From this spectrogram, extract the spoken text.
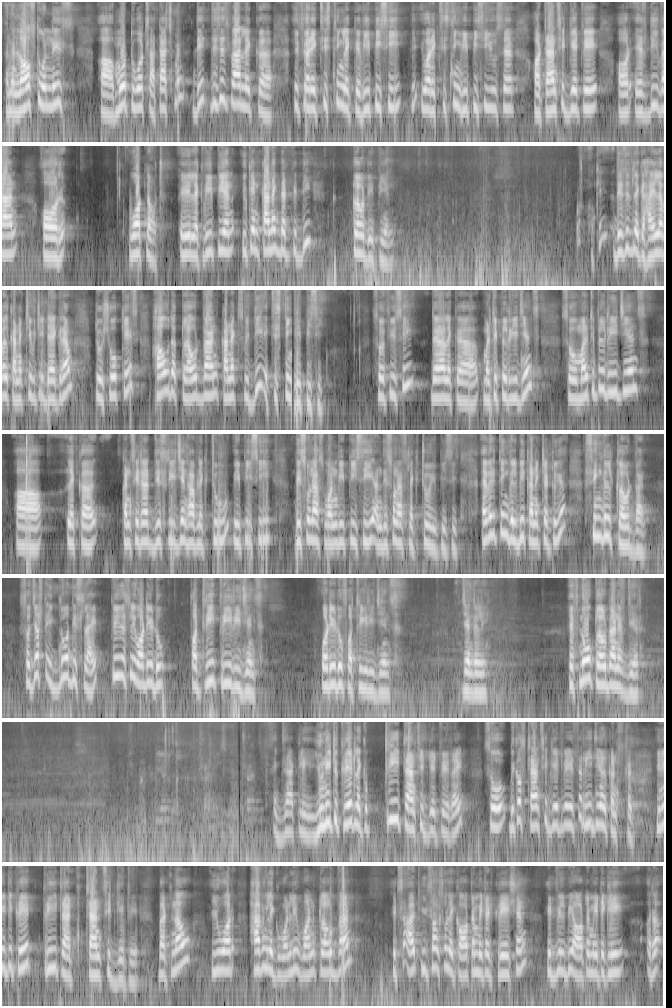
And the last one is uh, more towards attachment. This, this is where like uh, if you are existing like a VPC, you are existing VPC user or transit gateway or SD WAN or whatnot, eh, like VPN, you can connect that with the cloud VPN. Okay, this is like a high level connectivity diagram to showcase how the cloud WAN connects with the existing VPC. So if you see, there are like uh, multiple regions. So multiple regions, uh, like uh, consider this region have like two VPC, this one has one VPC, and this one has like two VPCs. Everything will be connected to a single cloud WAN. So just ignore this slide. Previously, what do you do for three three regions? What do you do for three regions generally? If no cloud WAN is there, Exactly. You need to create like a three transit gateway, right? So because transit gateway is a regional construct, you need to create three tra transit gateway. But now you are having like only one cloud WAN. It's it's also like automated creation. It will be automatically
